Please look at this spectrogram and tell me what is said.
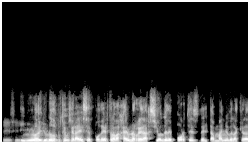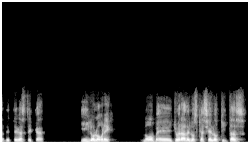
y, uno, y uno de los objetivos era ese, poder trabajar en una redacción de deportes del tamaño de la que era de TV Azteca, y lo logré, ¿no? Eh, yo era de los que hacía notitas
